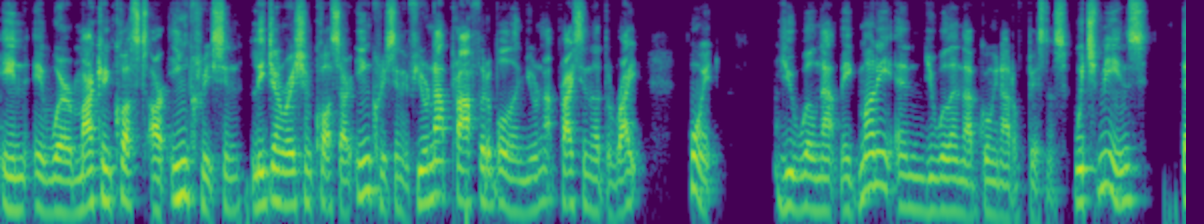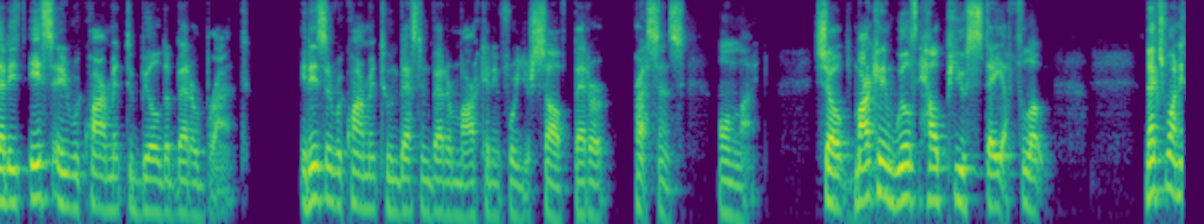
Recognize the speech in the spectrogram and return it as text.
In, in where marketing costs are increasing, lead generation costs are increasing. If you're not profitable and you're not pricing at the right point, you will not make money and you will end up going out of business, which means that it is a requirement to build a better brand it is a requirement to invest in better marketing for yourself, better presence online. So marketing will help you stay afloat. Next one is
